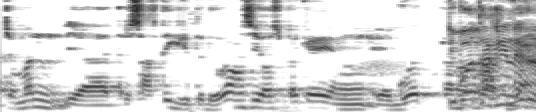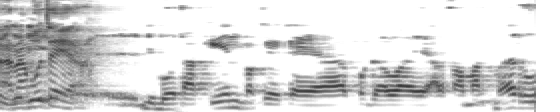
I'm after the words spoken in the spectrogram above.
cuman ya Trisakti gitu doang sih ospeknya yang ya gue Dibotakin ya rambutnya ya? Dibotakin pakai kayak pegawai Alfamart baru.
